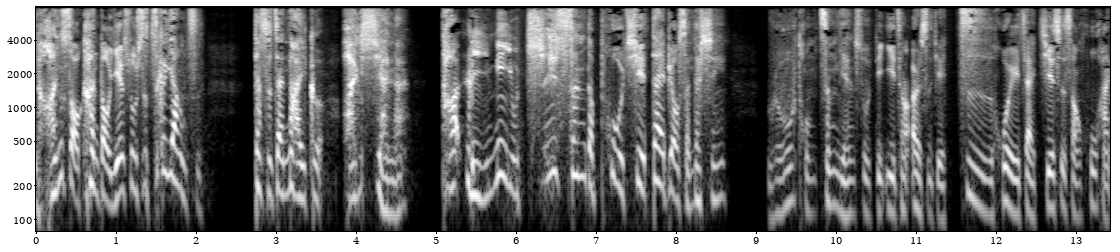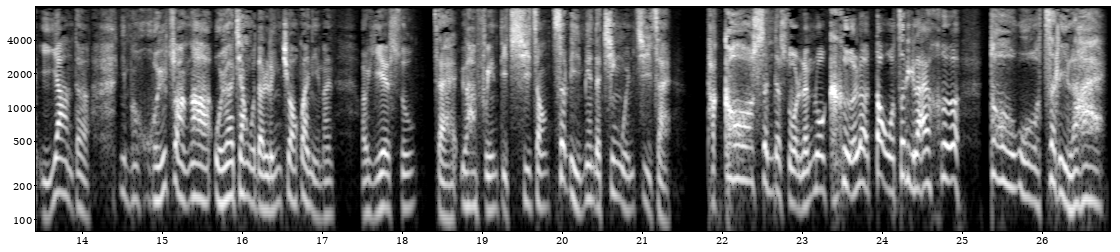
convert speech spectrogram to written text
你很少看到耶稣是这个样子，但是在那一个很显然，他里面有极深的迫切，代表神的心。如同真言书第一章二十节，智慧在街市上呼喊一样的，你们回转啊！我要将我的灵浇灌你们。而耶稣在约翰福音第七章这里面的经文记载，他高声的说：“人若渴了，到我这里来喝，到我这里来。”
